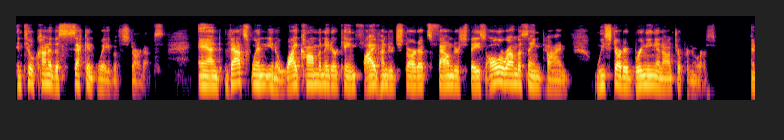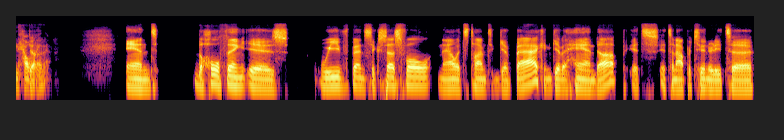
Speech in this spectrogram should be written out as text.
until kind of the second wave of startups. And that's when, you know, Y Combinator came, 500 startups, founder space, all around the same time. We started bringing in entrepreneurs and helping them. And the whole thing is we've been successful now it's time to give back and give a hand up it's it's an opportunity to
